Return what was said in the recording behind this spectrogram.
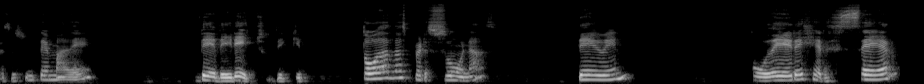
Eso es un tema de, de derechos, de que todas las personas deben poder ejercer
